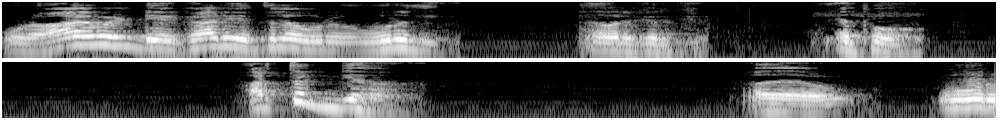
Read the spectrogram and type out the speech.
ஒரு ஆக வேண்டிய காரியத்துல ஒரு உறுதி அவருக்கு இருக்கு. எப்போ? அர்த்தஜா அத ஒவ்வொரு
